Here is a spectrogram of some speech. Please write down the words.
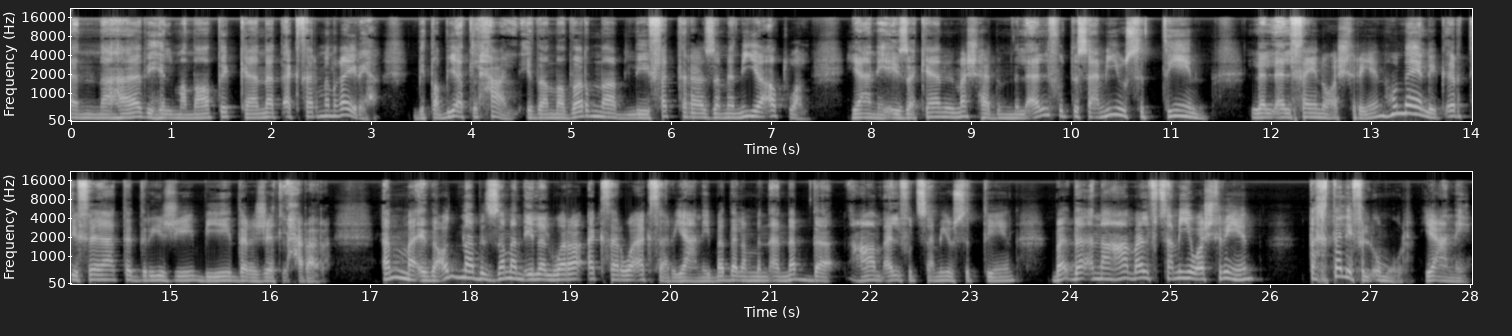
أن هذه المناطق كانت أكثر من غيرها. بطبيعة الحال إذا نظرنا لفترة زمنية أطول يعني إذا كان المشهد من 1960 لل 2020 هنالك ارتفاع تدريجي بدرجات الحرارة. أما إذا عدنا بالزمن إلى الوراء أكثر وأكثر يعني بدلا من أن نبدأ عام 1960 بدأنا عام 1920 تختلف الأمور. يعني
